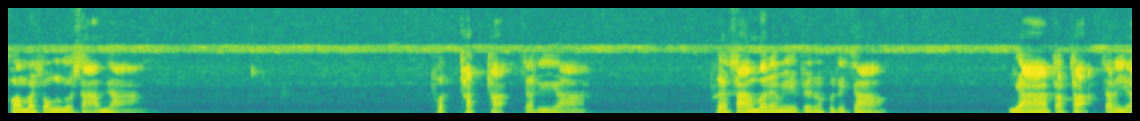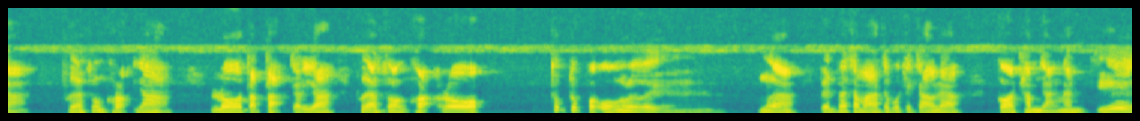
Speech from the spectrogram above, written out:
ความประสงค์อยู่สามอย่าง พุทธัตถจริยา เพื่อสร้างบารมีเป็นพระพุทธเจ้า ยาตถจริยา เพื่อสงเคราะห์ญาติโลตถจริยา เพื่อสงเคราะห์โรคทุกๆพระองค์เลย เมื่อเป็นพระสมมาสัพุทธเจ้าแล้ว ก็ทำอย่างนั้นจริง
